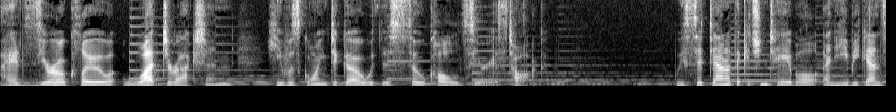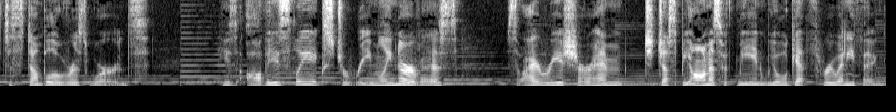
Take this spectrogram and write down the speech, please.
I had zero clue what direction he was going to go with this so called serious talk. We sit down at the kitchen table and he begins to stumble over his words. He's obviously extremely nervous, so I reassure him to just be honest with me and we will get through anything.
